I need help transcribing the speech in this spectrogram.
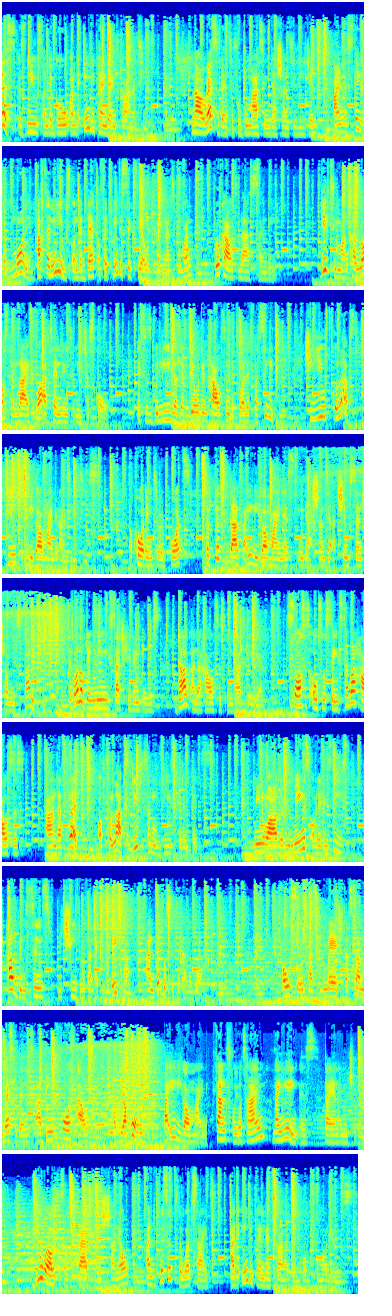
is news on the go on the Independent Ghana TV. Now, residents of Odumase in the Ashanti region are in a state of mourning after news on the death of a 26-year-old pregnant woman broke out last Sunday. Gifty Manka lost her life while attending to nature's call. It is believed that the building housing the toilet facility she used collapsed due to illegal mining activities. According to reports, the pit dug by illegal miners in the Ashanti Akyem Central Municipality is one of the many such hidden holes dug under houses in that area. Sources also say several houses are under threat of collapse due to some of these hidden pits. Meanwhile, the remains of the deceased have been since retrieved with an excavator and deposited at the morgue. Also, it has emerged that some residents are being forced out of their homes by illegal mining. Thanks for your time. My name is Diana Michuga. Do well to subscribe to this channel and visit the website at theindependentghana.com for more news.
